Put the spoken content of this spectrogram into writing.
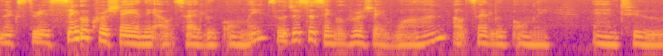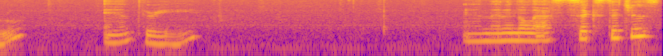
next three is single crochet in the outside loop only. So just a single crochet. One outside loop only. And two and three. And then in the last six stitches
